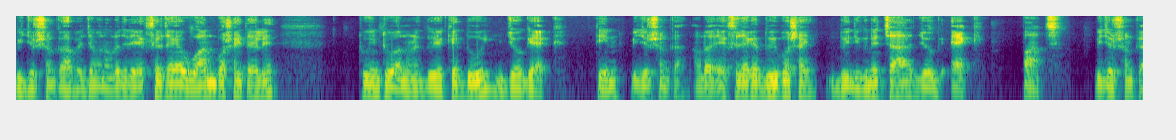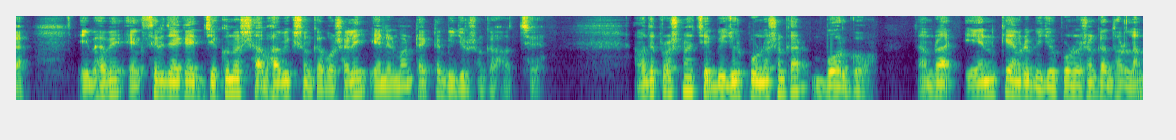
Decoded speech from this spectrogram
বিজোড় সংখ্যা হবে। যেমন আমরা যদি এক্সের জায়গায় ওয়ান বসাই, তাহলে টু ইন্টু ওয়ান মানে দুই একে দুই যোগ এক। তিন, বিজোড় সংখ্যা। আমরা এক্সের জায়গায় দুই বসাই, দুই দ্বিগুণে চার যোগ এক, পাঁচ, বিজোড় সংখ্যা। এইভাবে এক্সের জায়গায় যে কোনো স্বাভাবিক সংখ্যা বসালেই এর মানটা একটা বিজোড় সংখ্যা হচ্ছে। আমাদের প্রশ্ন হচ্ছে বিজোড় পূর্ণ সংখ্যার বর্গ। আমরা এনকে আমরা বিজোড় পূর্ণ সংখ্যা ধরলাম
